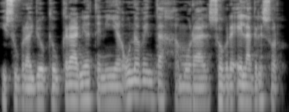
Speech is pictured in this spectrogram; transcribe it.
y subrayó que Ucrania tenía una ventaja moral sobre el agresor.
